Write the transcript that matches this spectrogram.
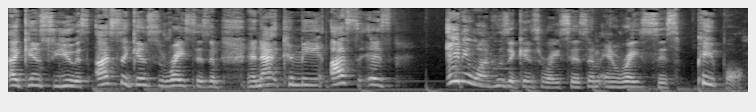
against you. It's us against racism. And that can mean us is anyone who's against racism and racist people.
